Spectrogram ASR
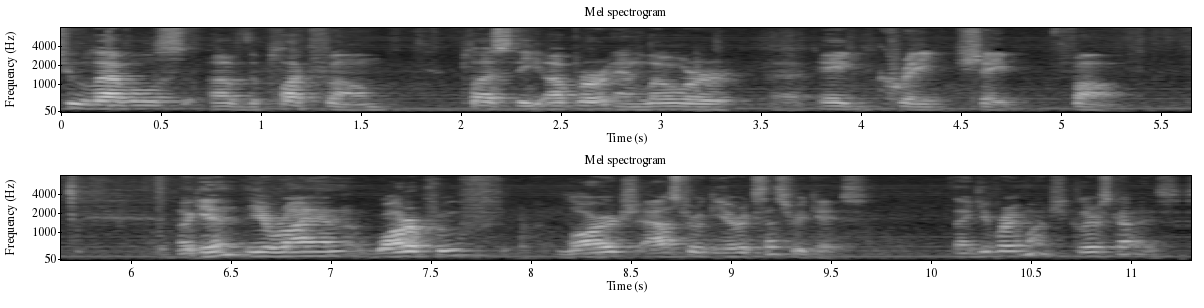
two levels of the pluck foam, plus the upper and lower uh, egg crate shaped foam. Again, the Orion waterproof large Astro Gear accessory case. Thank you very much. Clear skies.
